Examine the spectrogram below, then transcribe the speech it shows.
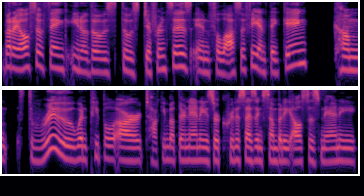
but I also think you know those those differences in philosophy and thinking come through when people are talking about their nannies or criticizing somebody else's nanny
